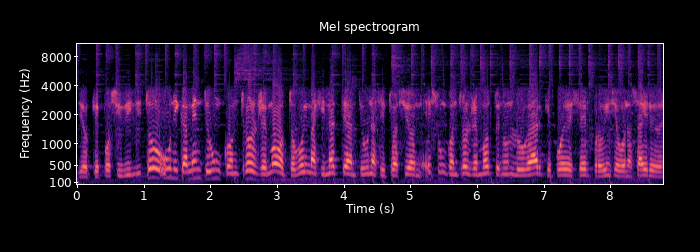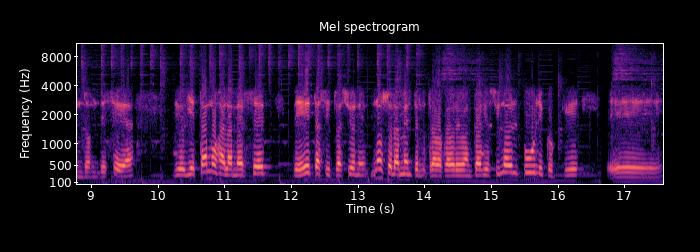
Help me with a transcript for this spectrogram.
digo, que posibilitó únicamente un control remoto. Vos imaginate ante una situación, es un control remoto en un lugar que puede ser provincia de Buenos Aires o en donde sea, digo, y estamos a la merced de estas situaciones, no solamente los trabajadores bancarios, sino el público que, eh,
